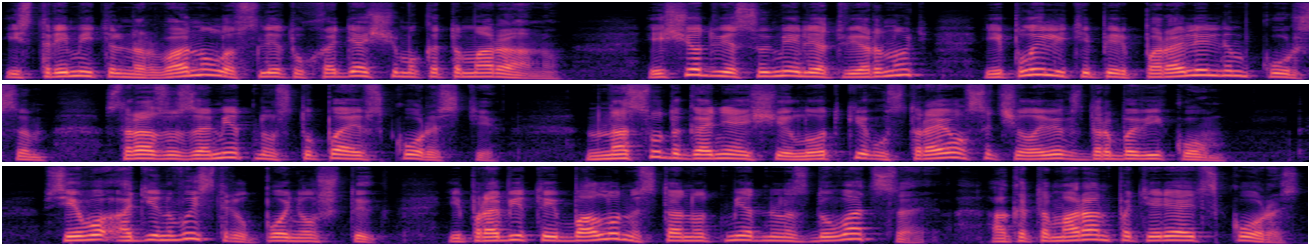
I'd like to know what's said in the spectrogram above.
и стремительно рванула вслед уходящему катамарану. Еще две сумели отвернуть и плыли теперь параллельным курсом, сразу заметно уступая в скорости. На носу догоняющей лодки устраивался человек с дробовиком. Всего один выстрел, понял Штык, и пробитые баллоны станут медленно сдуваться, а катамаран потеряет скорость.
